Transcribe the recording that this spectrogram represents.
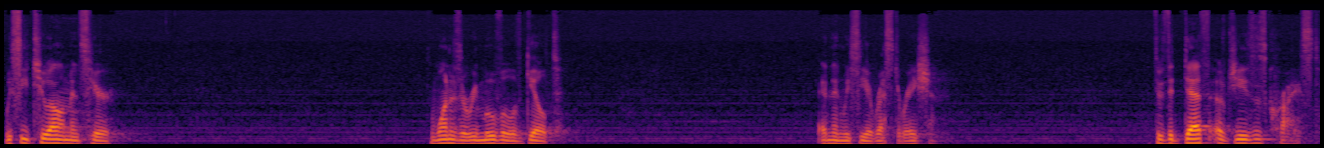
We see two elements here. One is a removal of guilt, and then we see a restoration. Through the death of Jesus Christ,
